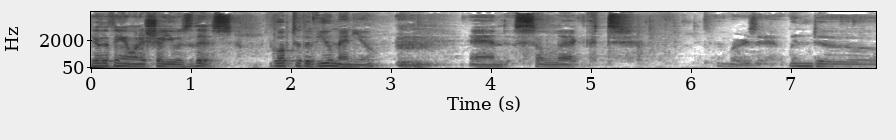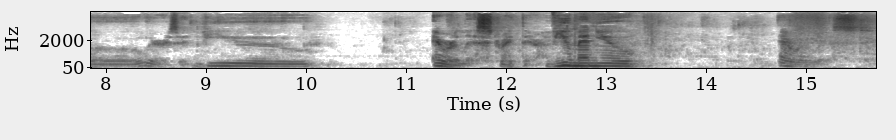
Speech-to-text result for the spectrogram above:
The other thing I want to show you is this. Go up to the View menu and select, where is it at? Window, where is it? View, error list, right there. View menu, error list.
